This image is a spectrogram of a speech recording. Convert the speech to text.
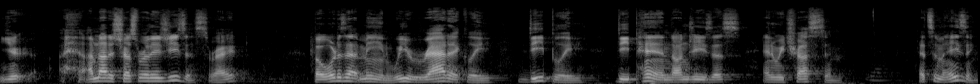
I'm not as trustworthy as Jesus, right? But what does that mean? We radically, deeply depend on Jesus and we trust Him. It's amazing.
